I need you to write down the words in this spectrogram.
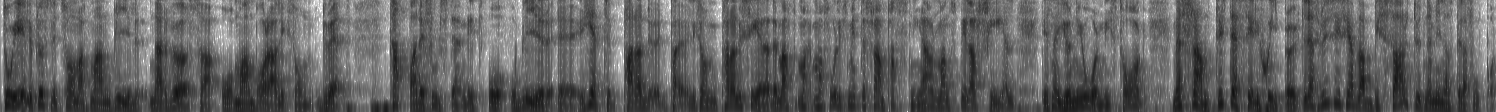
då är det plötsligt som att man blir nervösa och man bara liksom, du vet, tappar det fullständigt och, och blir eh, helt parad, pa, liksom paralyserade. Man, man, man, får liksom inte fram passningar, man spelar fel. Det är sådana juniormisstag. Men fram tills dess ser det skitbra ut. Det är därför det ser så jävla bisarrt ut när Milan spelar fotboll.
